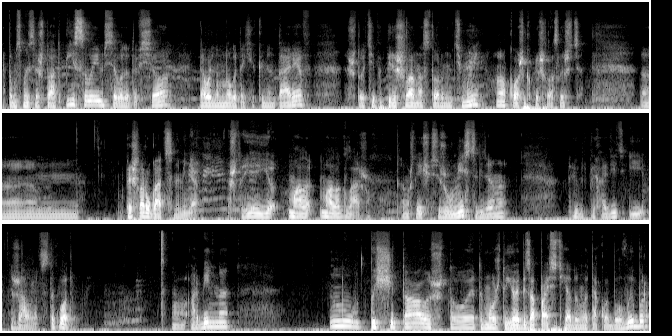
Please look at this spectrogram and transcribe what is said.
В том смысле, что отписываемся, вот это все. Довольно много таких комментариев, что типа перешла на сторону тьмы. О, кошка пришла, слышите? Эм, пришла ругаться на меня, что я ее мало, мало глажу. Потому что я еще сижу в месте, где она любит приходить и жаловаться. Так вот, э, Арбенина ну, посчитала, что это может ее обезопасить. Я думаю, такой был выбор.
